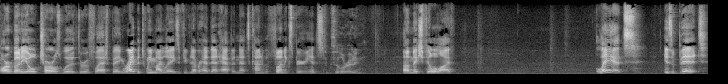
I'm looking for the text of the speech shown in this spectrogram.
our buddy old Charles Wood threw a flashbang right between my legs. If you've never had that happen, that's kind of a fun experience. It's exhilarating. Uh, makes you feel alive. Lance is a bit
